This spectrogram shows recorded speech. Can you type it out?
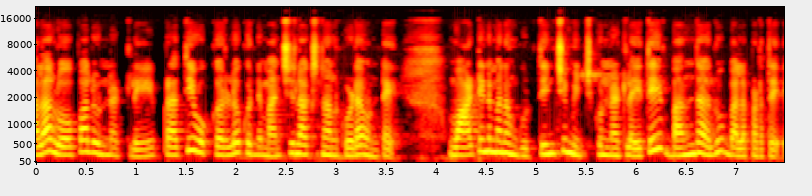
అలా లోపాలు ఉన్నట్లే ప్రతి ఒక్కరిలో కొన్ని మంచి లక్షణాలు కూడా ఉంటాయి. వాటిని మనం గుర్తించి మెచ్చుకున్నట్లయితే బంధాలు బలపడతాయి.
